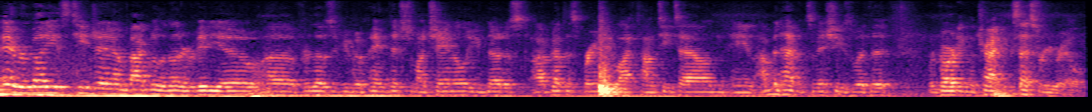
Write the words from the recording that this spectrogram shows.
Hey everybody, it's TJ. I'm back with another video. Uh, for those of you who've been paying attention to my channel, you've noticed I've got this brand new Lifetime Teton and I've been having some issues with it regarding the track accessory rail.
